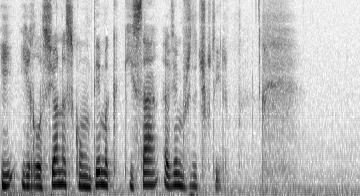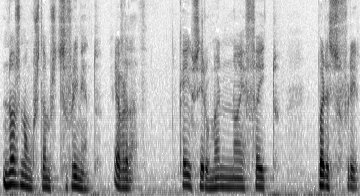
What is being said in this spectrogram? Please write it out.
e, e relaciona-se com um tema que, quiçá, havemos de discutir nós não gostamos de sofrimento, é verdade. Okay? O ser humano não é feito para sofrer.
